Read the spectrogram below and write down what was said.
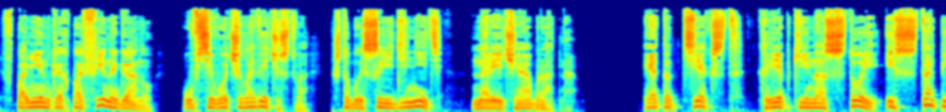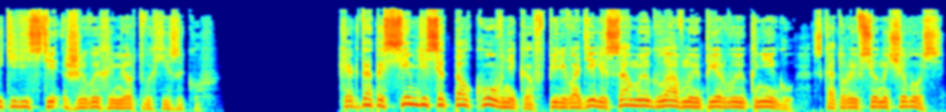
В поминках по Финнегану у всего человечества, чтобы соединить наречие обратно. Этот текст — крепкий настой из 150 живых и мертвых языков. Когда-то 70 толковников переводили самую главную первую книгу, с которой все началось,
